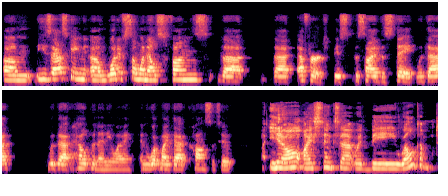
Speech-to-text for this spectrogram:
Um, he's asking, um, what if someone else funds that that effort beside the state? Would that would that help in any way? And what might that constitute? You know, I think that would be welcomed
